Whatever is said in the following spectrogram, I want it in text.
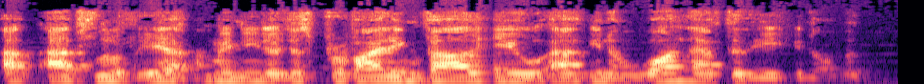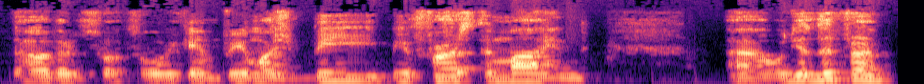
Absolutely. Yeah. I mean, you know, just providing value, uh, you know, one after the, you know, the other. So, so we can pretty much be, be first in mind. Uh, with just different,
